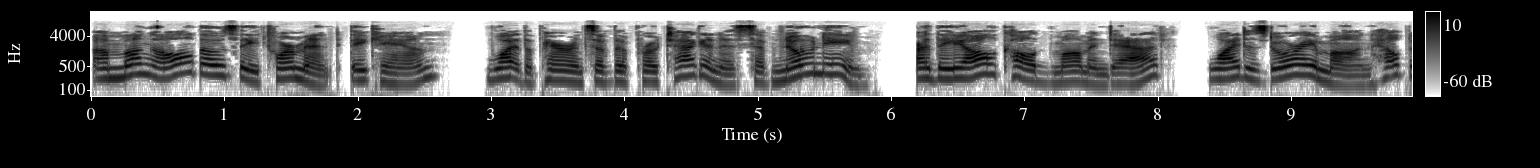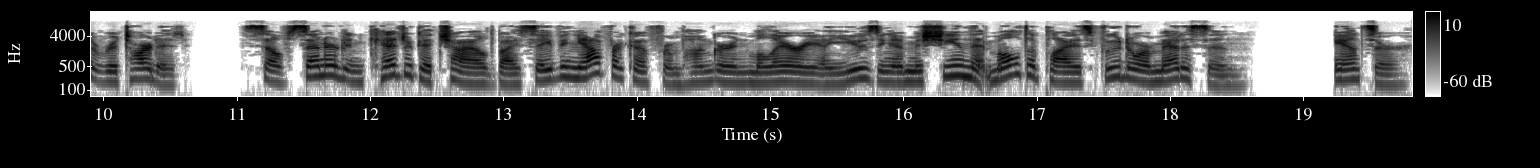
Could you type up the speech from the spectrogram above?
among all those they torment, they can? Why the parents of the protagonists have no name? Are they all called mom and dad? Why does Doraemon help a retarded, self-centered and Kejuka child by saving Africa from hunger and malaria using a machine that multiplies food or medicine? Answer.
